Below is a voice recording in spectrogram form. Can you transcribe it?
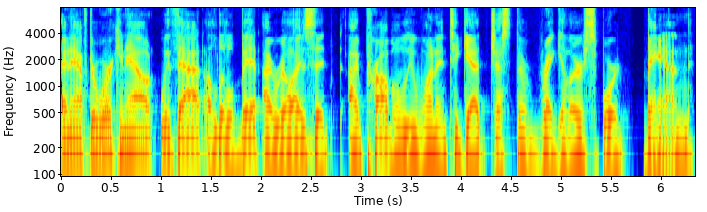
And after working out with that a little bit, I realized that I probably wanted to get just the regular sport band,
